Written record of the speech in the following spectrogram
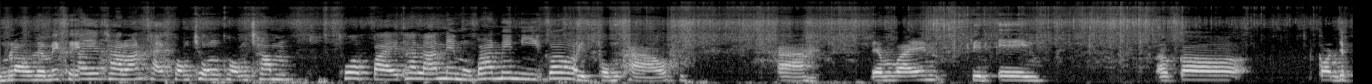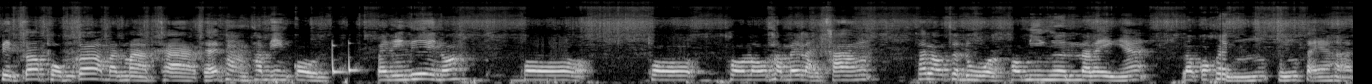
มเราเนี่ยไม่เคยไปค่ะร้านขายของชงของชำทั่วไป ถ้าร้านในหมู่บ้านไม่มีก็ปิดผมขาวค่ะเตรียมไว้ปิดเอง แล้วก็ก่อนจะปิดก็ผมก็มันมาดค่ะ ใช้ผ่างทำเองก่อน ไปเรื่อยๆเนาะพอ พอพอเราทำหลายๆครั้ง ถ้าเราสะดวกพอมีเงินอะไรอย่างเงี้ย เราก็ค่อยถุงถุงใส่อาหาร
